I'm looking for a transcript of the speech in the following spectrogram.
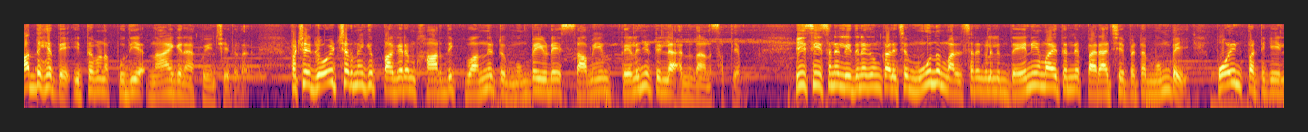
അദ്ദേഹത്തെ ഇത്തവണ പുതിയ നായകനാക്കുകയും ചെയ്തത്. പക്ഷേ രോഹിത് ശർമ്മയ്ക്ക് പകരം ഹാർദിക് വന്നിട്ടും മുംബൈയുടെ സമയം തെളിഞ്ഞിട്ടില്ല എന്നതാണ് സത്യം. ഈ സീസണിൽ ഇതിനകം കളിച്ച മൂന്ന് മത്സരങ്ങളിലും ദയനീയമായി തന്നെ പരാജയപ്പെട്ട മുംബൈ പോയിന്റ് പട്ടികയിൽ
